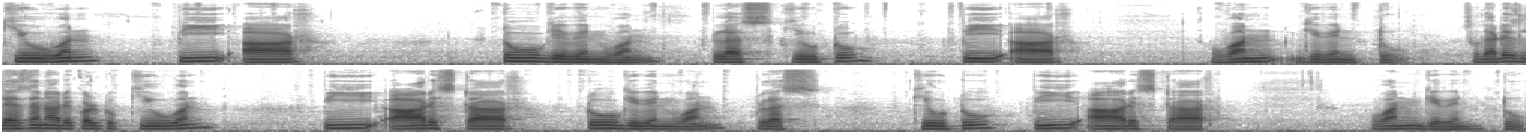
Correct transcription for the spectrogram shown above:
q 1 p r 2 given 1 plus q 2 p r 1 given 2. So, that is less than or equal to q 1 p r star 2 given 1 plus q 2 P r star 1 given 2.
